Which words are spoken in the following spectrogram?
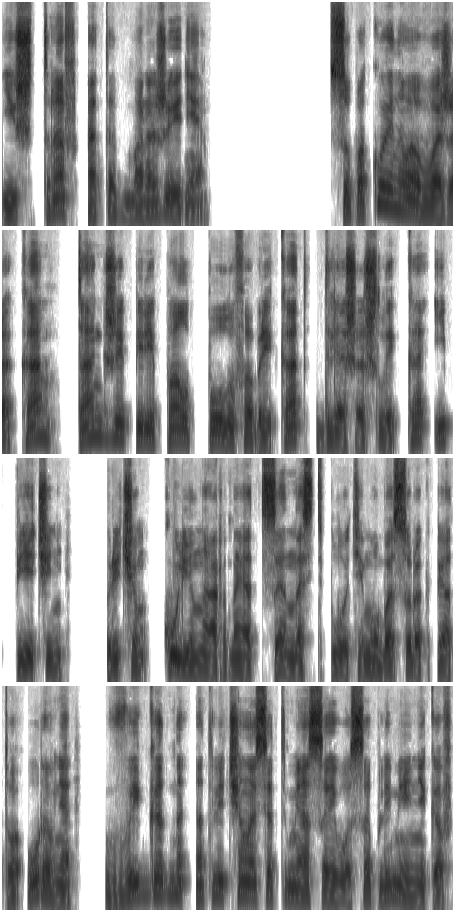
и штраф от обморожения. С упокоенного вожака также перепал полуфабрикат для шашлыка и печень, причем кулинарная ценность плоти моба 45 уровня выгодно отличалась от мяса его соплеменников.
